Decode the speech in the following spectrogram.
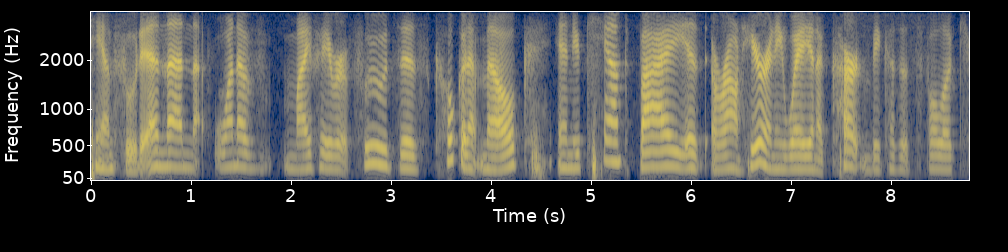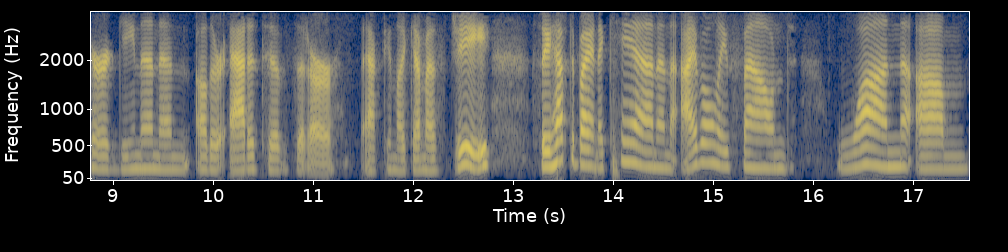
canned food. And then one of my favorite foods is coconut milk, and you can't buy it around here anyway in a carton because it's full of carrageenan and other additives that are acting like MSG. So you have to buy in a can, and I've only found one um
